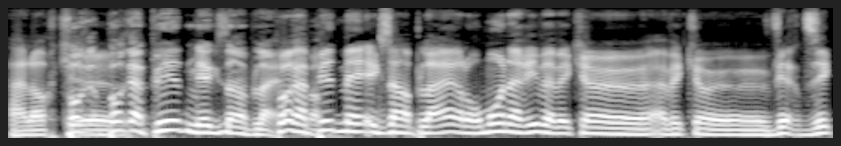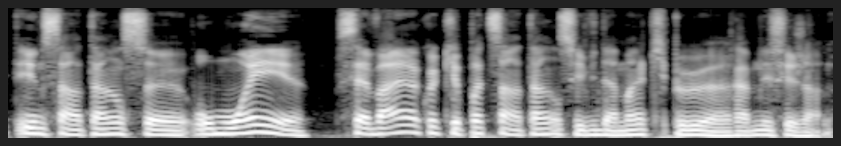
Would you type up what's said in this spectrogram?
alors que, pas, rapide, mais exemplaire. Pas rapide, mais exemplaire. Alors, au moins, on arrive avec un, avec un verdict et une sentence au moins sévère, quoi qu'il n'y a pas de sentence, évidemment, qui peut euh, ramener ces gens-là.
